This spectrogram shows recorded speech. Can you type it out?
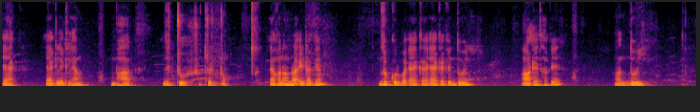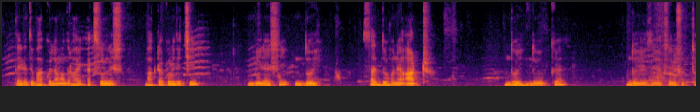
এক। এক লিখলাম ভাগ যে টু, সূত্রের টু। এখন আমরা এটাকে যোগ করব। এক এক, একে দুই, আটে থাকে আর দুই। তো এটাতে ভাগ করলে আমাদের হয় একচল্লিশ। ভাগটা করে দিচ্ছি বিরাশি দুই। সাত দুগুণে আট। দুই দুই এই যে একচল্লিশ সত্তর।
